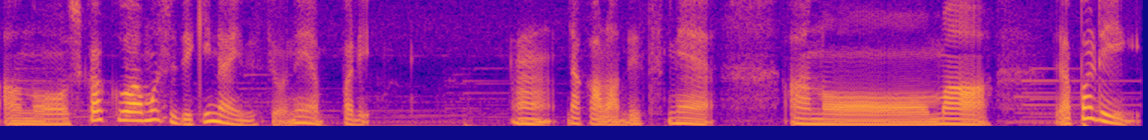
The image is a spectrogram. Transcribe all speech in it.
あの資格は無視できないんですよねやっぱり。うん、だからですねあのまあやっぱり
